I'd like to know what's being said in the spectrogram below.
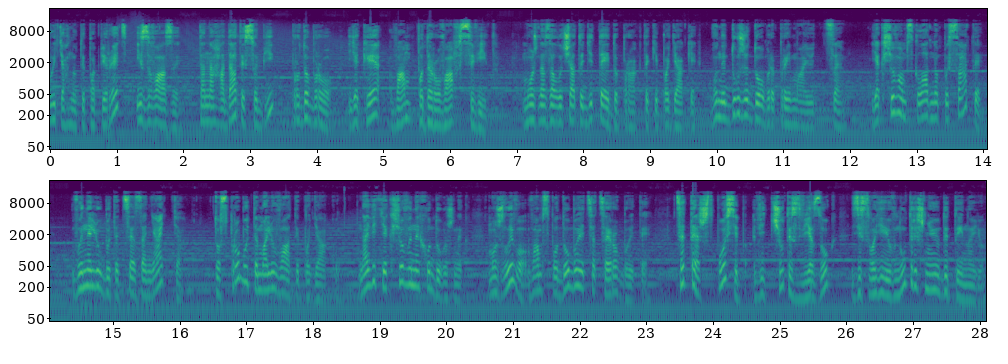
витягнути папірець із вази та нагадати собі про добро, яке вам подарував світ. Можна залучати дітей до практики подяки. Вони дуже добре приймають це. Якщо вам складно писати, ви не любите це заняття, то спробуйте малювати подяку. Навіть якщо ви не художник, можливо, вам сподобається це робити. Це теж спосіб відчути зв'язок зі своєю внутрішньою дитиною.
